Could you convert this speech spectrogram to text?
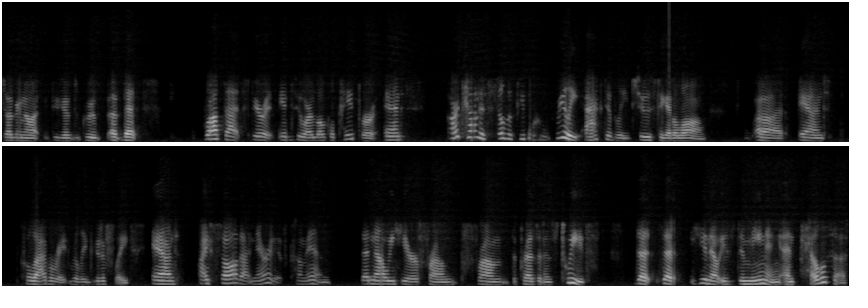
juggernaut group uh, that brought that spirit into our local paper and our town is filled with people who really actively choose to get along uh, and collaborate really beautifully. And I saw that narrative come in that now we hear from from the president's tweets that that you know is demeaning and tells us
